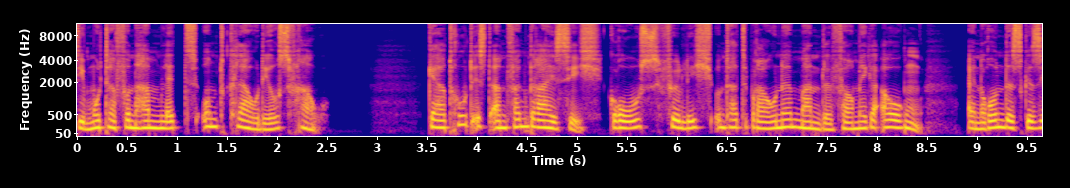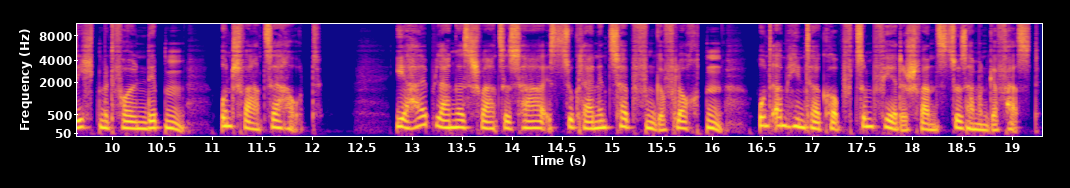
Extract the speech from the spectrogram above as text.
die Mutter von Hamlet und Claudius Frau. Gertrud ist Anfang 30, groß, füllig und hat braune, mandelförmige Augen, ein rundes Gesicht mit vollen Lippen und schwarze Haut. Ihr halblanges schwarzes Haar ist zu kleinen Zöpfen geflochten und am Hinterkopf zum Pferdeschwanz zusammengefasst.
